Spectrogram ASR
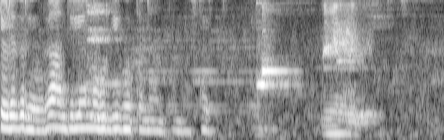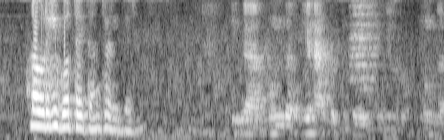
ಕೇಳಿದ್ರಿ ಅವ್ರು ಅಂಜಲಿ ಅನ್ನೋ ಹುಡುಗಿ ಗೊತ್ತಲ್ಲ ಅಂತಂದು ಅಷ್ಟೇ. ರೀ ಹೇಳಿದ್ರಿ? ನಾ ಹುಡುಗಿ ಗೊತ್ತೈತೆ ಅಂತ ಹೇಳಿದ್ದೆ ರೀ. ಈಗ ಮುಂದೆ ಏನಾಗ್ಬೇಕು ನೀವು ಮುಂದೆ?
